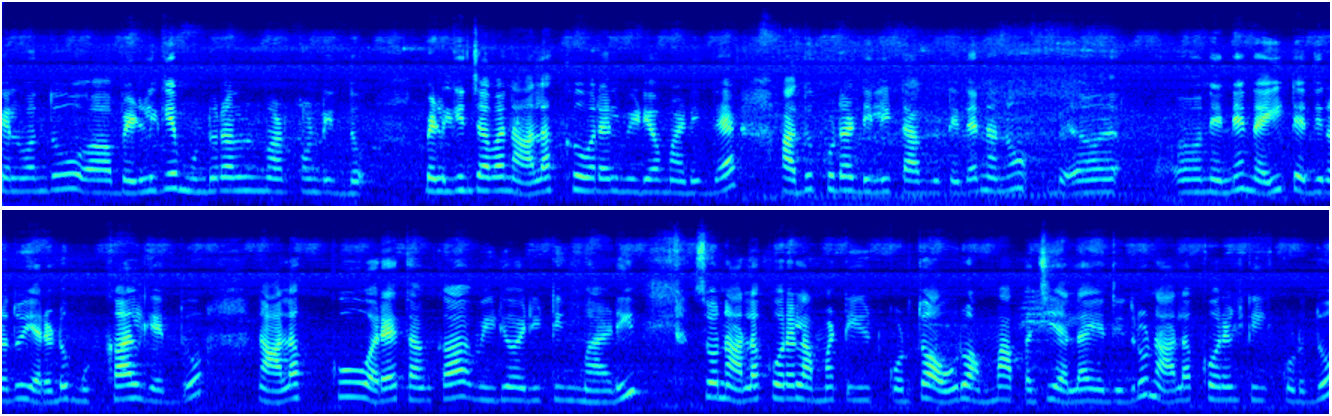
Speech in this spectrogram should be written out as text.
ಕೆಲವೊಂದು ಬೆಳಗ್ಗೆ ಮುಂಡೂರಲ್ಲಿ ಮಾಡ್ಕೊಂಡಿದ್ದು. ಬೆಳಗಿನ ಜಾವ ನಾಲ್ಕೂವರೆಯಲ್ಲಿ ವೀಡಿಯೋ ಮಾಡಿದ್ದೆ. ಅದು ಕೂಡ ಡಿಲೀಟ್ ಆಗಿಬಿಟ್ಟಿದೆ. ನಾನು ನಿನ್ನೆ ನೈಟ್ ಎದ್ದಿರೋದು ಎರಡು ಮುಕ್ಕಾಲ್ಗೆ ಎದ್ದು ನಾಲ್ಕೂವರೆ ತನಕ ವೀಡಿಯೋ ಎಡಿಟಿಂಗ್ ಮಾಡಿ. ಸೊ, ನಾಲ್ಕೂವರೆಲಿ ಅಮ್ಮ ಟೀ ಇಟ್ಕೊಡ್ತು ಅವರು ಅಮ್ಮ, ಅಪ್ಪಾಜಿ ಎಲ್ಲ ಎದ್ದಿದ್ರು. ನಾಲ್ಕೂವರೆಲಿ ಟೀ ಕುಡಿದು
